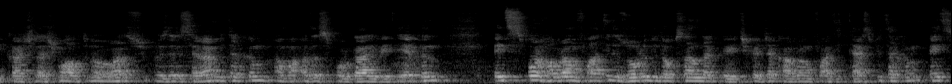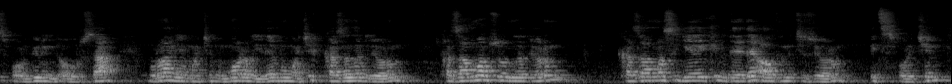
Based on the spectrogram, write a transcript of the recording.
bir karşılaşma. Altınova sürprizleri seven bir takım ama Adaspor galibiyete yakın. Etispor Havran Fatih de zorlu bir 90 dakikaya çıkacak. Havran Fatih ters bir takım. Etispor gününde olursa Burhaniye maçının moraliyle bu maçı kazanır diyorum. Kazanmak zorunda diyorum. Kazanması gerekir diye de altını çiziyorum Etispor için.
